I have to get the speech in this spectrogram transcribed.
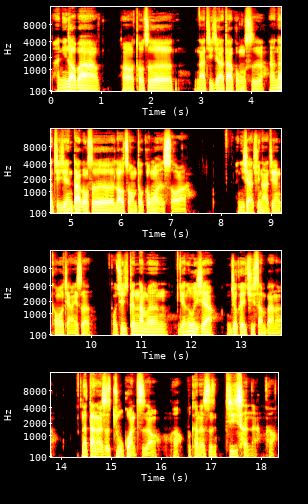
啊，你老爸。”哦，投资哪几家大公司啊？那几间大公司老总都跟我很熟了。你想去哪间？跟我讲一声，我去跟他们联络一下，你就可以去上班了。那当然是主管职哦，哦，不可能是基层啊。好，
